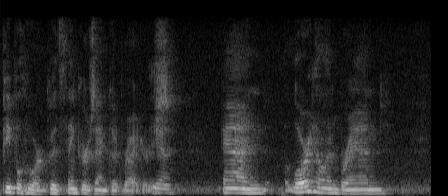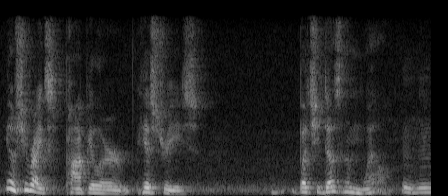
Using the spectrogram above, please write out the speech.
people who are good thinkers and good writers. Yeah. And Laura Hillenbrand, you know, she writes popular histories, but she does them well. Mm-hmm.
